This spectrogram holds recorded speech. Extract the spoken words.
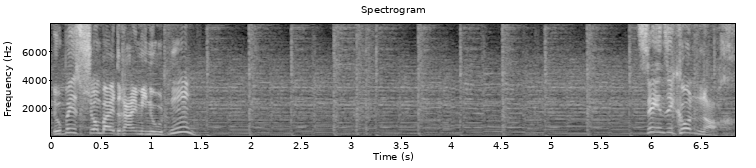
Du bist schon bei 3 Minuten. 10 Sekunden noch.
